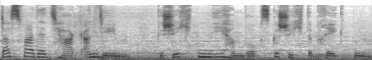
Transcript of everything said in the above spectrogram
Das war der Tag an dem Geschichten, die Hamburgs Geschichte prägten.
